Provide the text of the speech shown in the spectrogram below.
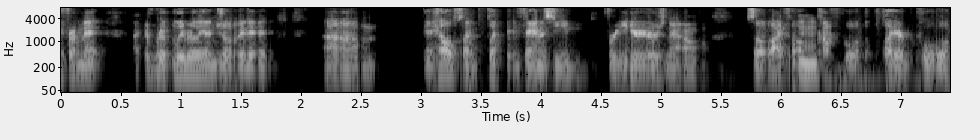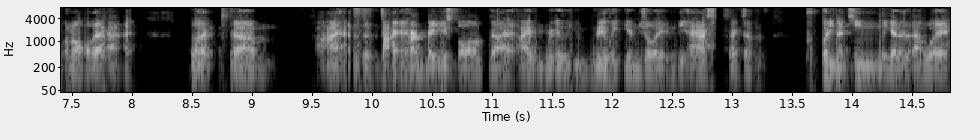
from it. I really, really enjoyed it. Um, it helps. I've played fantasy for years now, so I felt mm-hmm. comfortable with the player pool and all that. But um, I, as a diehard baseball guy, I really, really enjoyed the aspect of putting a team together that way,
